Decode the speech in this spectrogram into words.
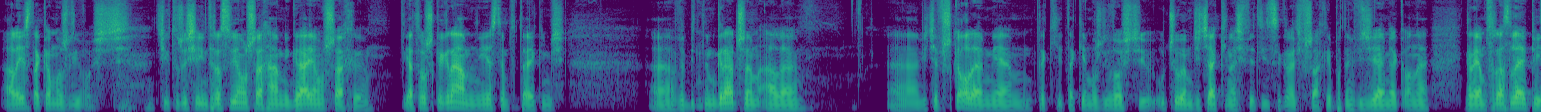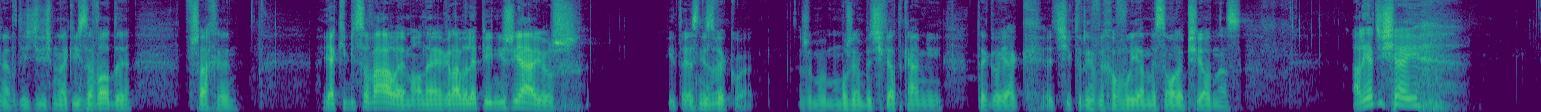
ale jest taka możliwość. Ci, którzy się interesują szachami, grają w szachy. Ja troszkę gram, nie jestem tutaj jakimś e, wybitnym graczem, ale e, wiecie, w szkole miałem taki, takie możliwości. Uczyłem dzieciaki na świetlicy grać w szachy. Potem widziałem, jak one grają coraz lepiej. Nawet jeździliśmy na jakieś zawody w szachy. Ja kibicowałem, one grały lepiej niż ja już. I to jest niezwykłe, że możemy być świadkami tego, jak ci, których wychowujemy, są lepsi od nas. Ale ja dzisiaj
